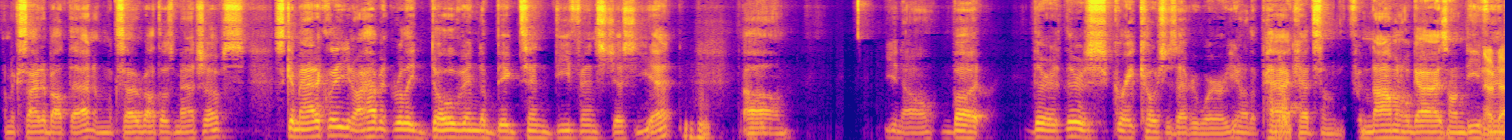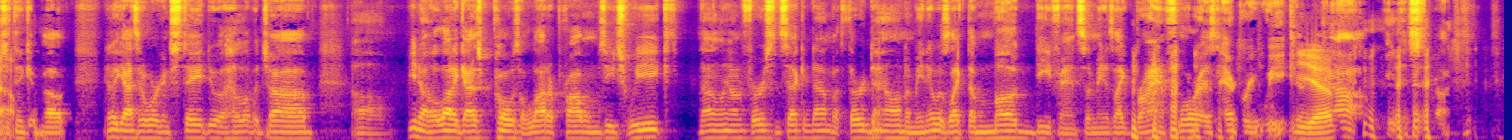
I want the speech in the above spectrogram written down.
I'm excited about that. I'm excited about those matchups. Schematically, you know, I haven't really dove into Big Ten defense just yet. Mm-hmm. Um, you know, but there there's great coaches everywhere. You know, the Pac had some phenomenal guys on defense. No you think about you know the guys at Oregon State do a hell of a job. Um, you know, a lot of guys pose a lot of problems each week, not only on first and second down, but third down. I mean, it was like the mug defense. I mean, it's like Brian Flores every week. Yeah.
